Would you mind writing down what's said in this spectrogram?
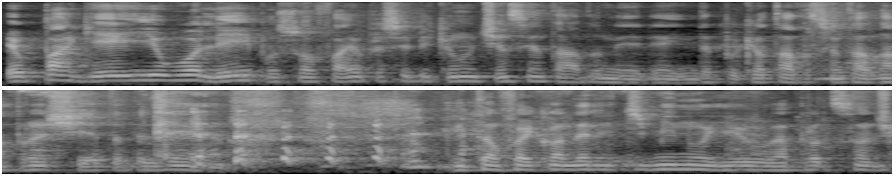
eu paguei e eu olhei pro sofá e eu percebi que eu não tinha sentado nele ainda, porque eu estava sentado na prancheta desenhando. Então foi quando ele diminuiu a produção de.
